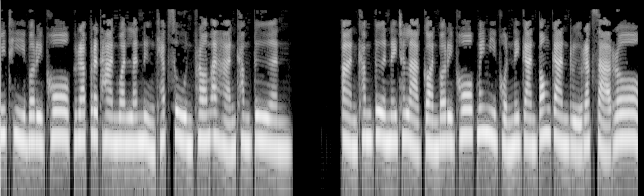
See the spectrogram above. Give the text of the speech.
วิธีบริโภค รับประทานวันละหนึ่งแคปซูลพร้อมอาหารคำเตือนอ่านคำเตือนในฉลากก่อนบริโภคไม่มีผลในการป้องกันหรือรักษาโรค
